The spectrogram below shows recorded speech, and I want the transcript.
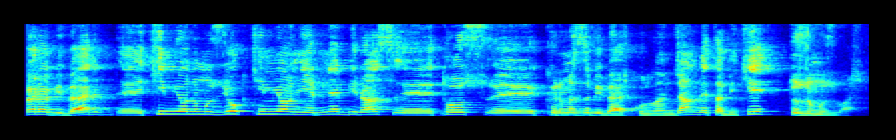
Karabiber, e, kimyonumuz yok. Kimyon yerine biraz e, toz e, kırmızı biber kullanacağım ve tabii ki tuzumuz var.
